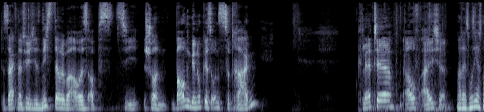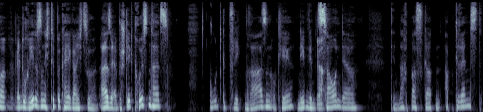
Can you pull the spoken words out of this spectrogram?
Das sagt natürlich jetzt nichts darüber aus, ob sie schon Baum genug ist, uns zu tragen. Kletter auf Eiche. Warte, jetzt muss ich erstmal, wenn du redest und ich tippe, kann ich ja gar nicht zuhören. Also er besteht größtenteils gut gepflegten Rasen, okay. Neben dem Ja. Zaun, der den Nachbarsgarten abgrenzt,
